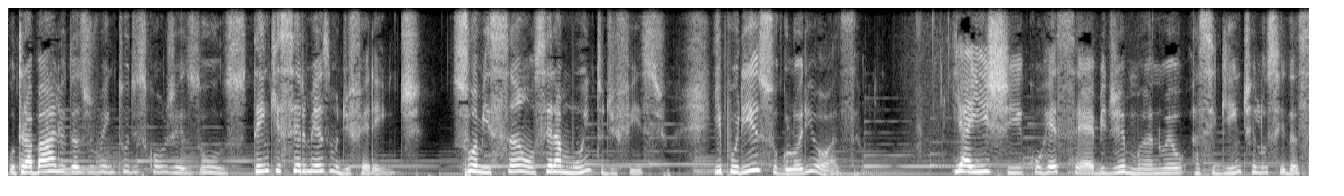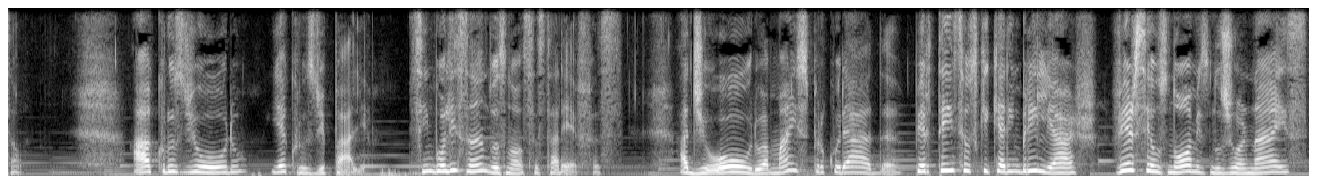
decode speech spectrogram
O trabalho das juventudes com Jesus tem que ser mesmo diferente. Sua missão será muito difícil e por isso gloriosa. E aí Chico recebe de Emmanuel a seguinte elucidação: a cruz de ouro e a cruz de palha, simbolizando as nossas tarefas. A de ouro, a mais procurada, pertence aos que querem brilhar, ver seus nomes nos jornais,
